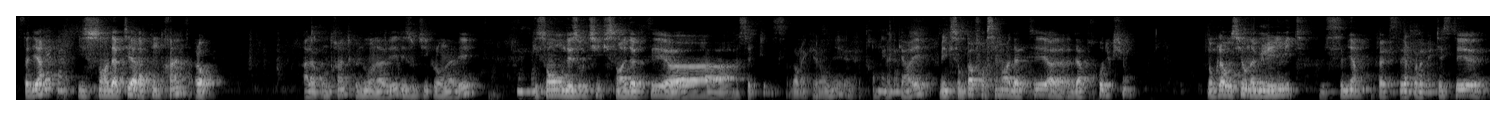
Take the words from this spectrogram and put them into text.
C'est-à-dire ils se sont adaptés à la contrainte. Alors à la contrainte que nous on avait, des outils que l'on avait, mhm. qui sont des outils qui sont adaptés à cette pièce dans laquelle on est, fait 30 mètres carrés, mais qui ne sont pas forcément adaptés à, la production. Donc là aussi on a vu les limites. C'est bien en fait. C'est-à-dire qu'on a pu tester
